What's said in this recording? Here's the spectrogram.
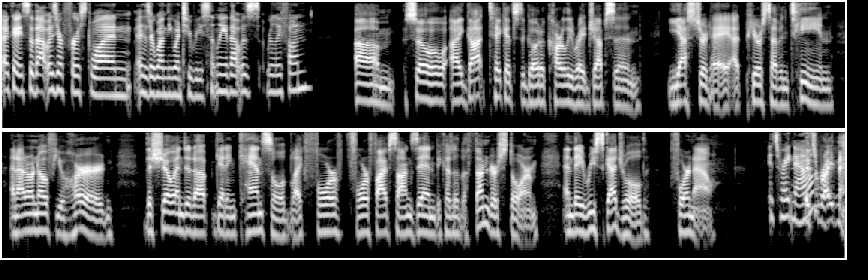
Okay, so that was your first one. Is there one that you went to recently that was really fun? Um, so I got tickets to go to Carly Rae Jepsen yesterday at Pier 17, and I don't know if you heard, the show ended up getting canceled like four, four or five songs in because of the thunderstorm, and they rescheduled for now. It's right now. It's right now.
